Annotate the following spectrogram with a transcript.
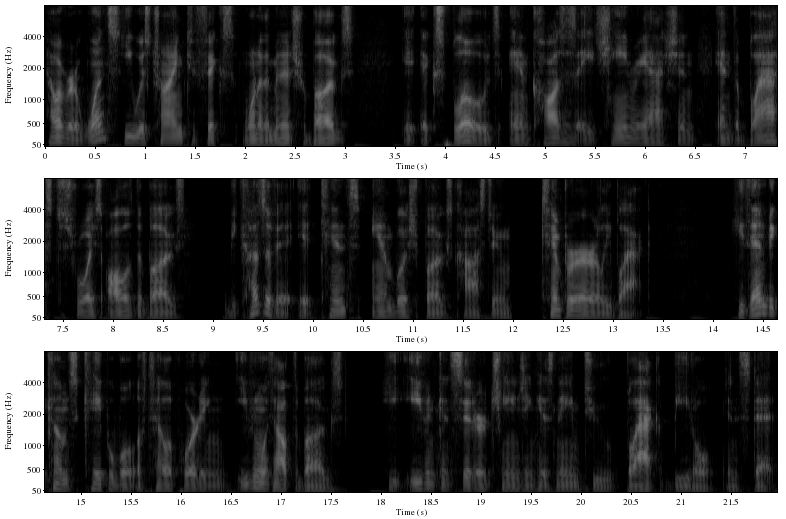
However, once he was trying to fix one of the miniature bugs, it explodes and causes a chain reaction, and the blast destroys all of the bugs. Because of it, it tints Ambush Bug's costume temporarily black. He then becomes capable of teleporting even without the bugs. He even considered changing his name to Black Beetle instead.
